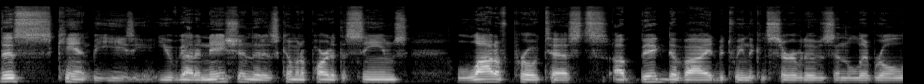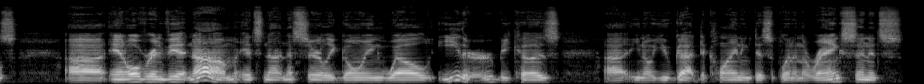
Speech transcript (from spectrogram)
this can't be easy. You've got a nation that is coming apart at the seams, a lot of protests, a big divide between the conservatives and the liberals. Uh, and over in Vietnam, it's not necessarily going well either because, uh, you know, you've got declining discipline in the ranks, and it's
